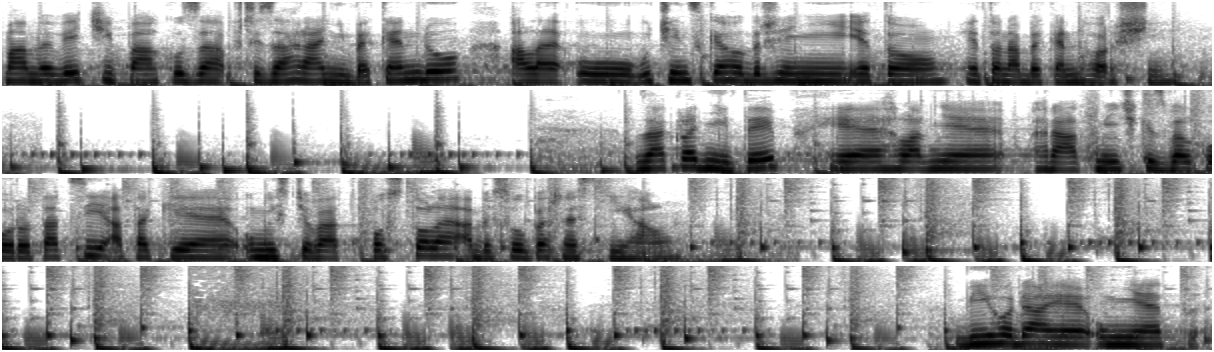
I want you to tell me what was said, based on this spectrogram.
máme větší páku za, při zahrání backendu, ale u, u čínského držení je to, je to na backend horší. Základní tip je hlavně hrát míčky s velkou rotací a tak je umístěvat po stole, aby soupeř nestíhal. Výhoda je umět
